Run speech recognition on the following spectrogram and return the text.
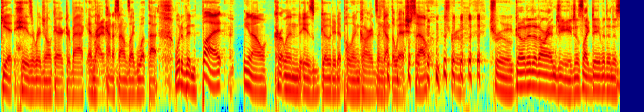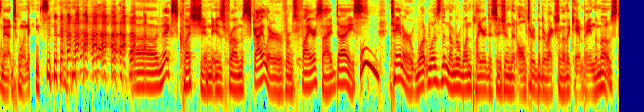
get his original character back, and that Right. kind of sounds like what that would have been. But you know, Kirtland is goaded at pulling cards and got the wish. So True, true. Goaded at RNG, just like David in his nat twenties. uh, next question is from Skylar from Fireside Dice. Tanner, what was the number one player decision that altered the direction of the campaign the most?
